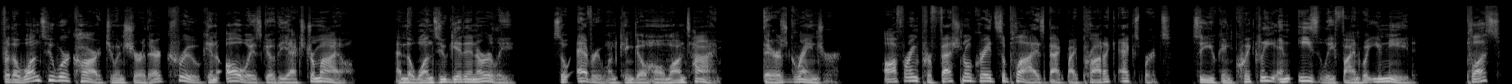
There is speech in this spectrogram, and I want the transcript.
For the ones who work hard to ensure their crew can always go the extra mile, and the ones who get in early so everyone can go home on time, there's Grainger, offering professional grade supplies backed by product experts so you can quickly and easily find what you need. Plus,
